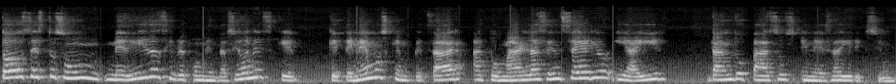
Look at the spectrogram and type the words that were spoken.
todos estos son medidas y recomendaciones que, que tenemos que empezar a tomarlas en serio y a ir dando pasos en esa dirección.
